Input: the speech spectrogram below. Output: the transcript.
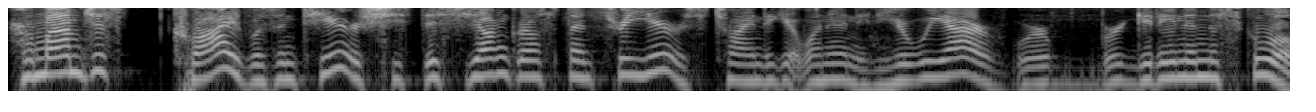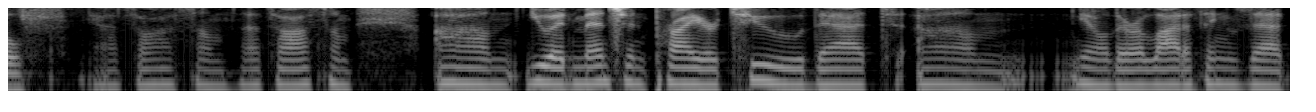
her mom just cried, was in tears. She's this young girl spent three years trying to get one in, and here we are. We're we're getting in the schools. Yeah, that's awesome. That's awesome. Um, you had mentioned prior to that, um, you know, there are a lot of things that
